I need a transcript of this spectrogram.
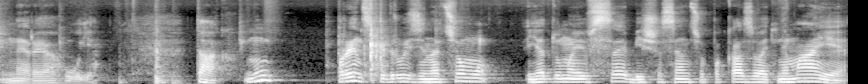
не реагує. Так, ну, в принципі, друзі, на цьому, я думаю, все. Більше сенсу показувати немає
